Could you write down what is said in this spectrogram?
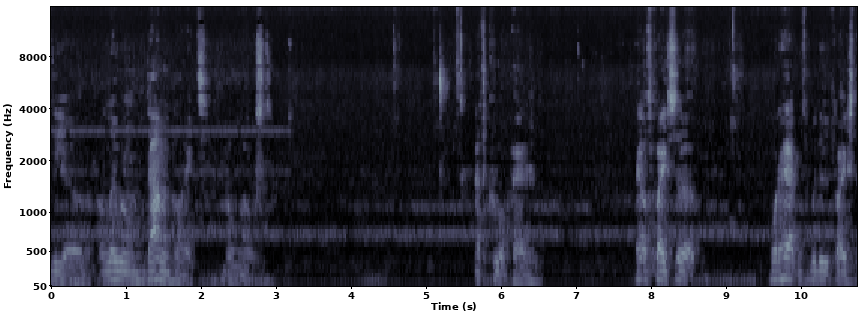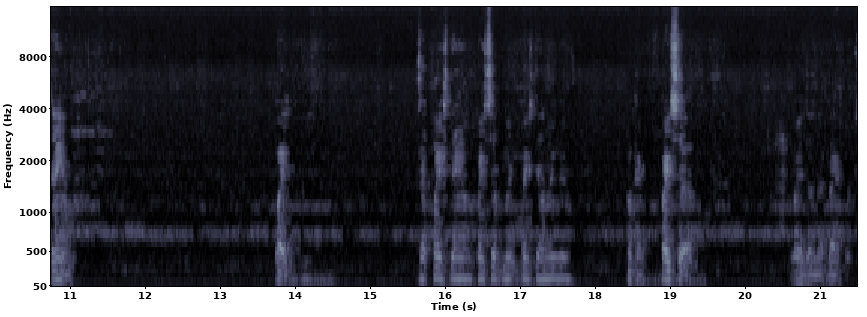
the uh, aluminum diamond plates, almost. That's a cool pattern. Now let's face up. What happens if we do face down? Wait. Is that face down? Face up, face down, maybe? Okay, face up. I may have done that backwards.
